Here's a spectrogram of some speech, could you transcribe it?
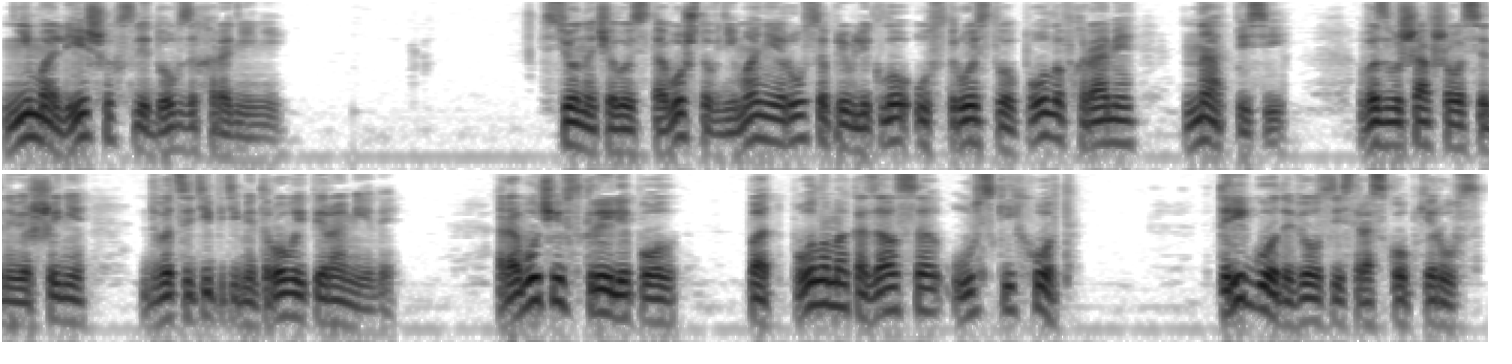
ни малейших следов захоронений. Все началось с того, что внимание Руса привлекло устройство пола в храме надписей, возвышавшегося на вершине 25-метровой пирамиды. Рабочие вскрыли пол. Под полом оказался узкий ход. Три года вел здесь раскопки Рус.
